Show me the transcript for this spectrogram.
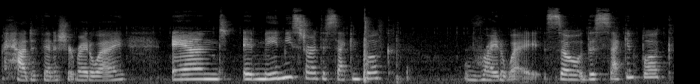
had to finish it right away. And it made me start the second book right away. So the second book,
